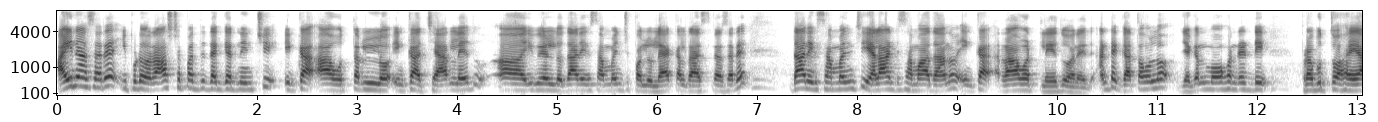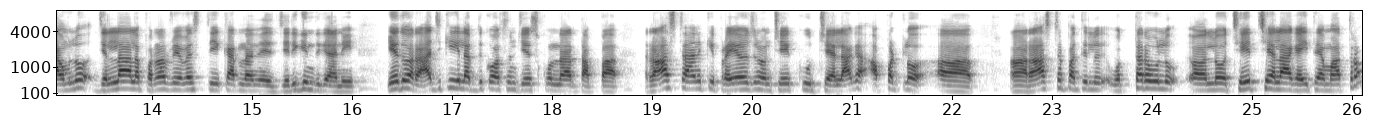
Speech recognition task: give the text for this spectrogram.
అయినా సరే ఇప్పుడు రాష్ట్రపతి దగ్గర నుంచి ఇంకా ఆ ఉత్తర్వుల్లో ఇంకా చేరలేదు. ఆ, ఈ వీళ్ళు దానికి సంబంధించి పలు లేఖలు రాసినా సరే దానికి సంబంధించి ఎలాంటి సమాధానం ఇంకా రావట్లేదు అనేది. అంటే గతంలో జగన్మోహన్ రెడ్డి ప్రభుత్వ హయాంలో జిల్లాల పునర్వ్యవస్థీకరణ అనేది జరిగింది కానీ ఏదో రాజకీయ లబ్ధి కోసం చేసుకున్నారు తప్ప రాష్ట్రానికి ప్రయోజనం చేకూర్చేలాగా అప్పట్లో రాష్ట్రపతులు ఉత్తర్వులు ఆ, లో చేర్చేలాగైతే మాత్రం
